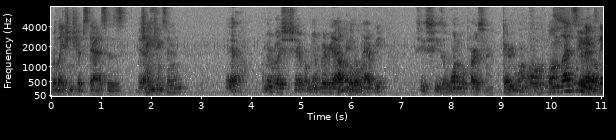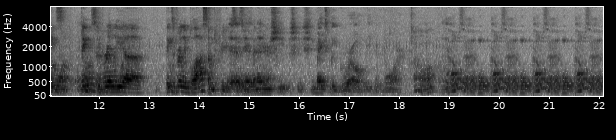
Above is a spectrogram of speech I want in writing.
relationship statuses Yes. changing soon? Yeah, I'm in a relationship. I mean, I'm very happy. Oh. I'm happy. She's she's a wonderful person. Very wonderful. Well, I'm glad to see Sweet. that Yeah, things you things have really uh, things have really blossomed for you Yeah, since yeah, you've been maybe here. she, she she makes me grow even more. Oh. You know what I'm saying? You know what I'm saying? You know what I'm saying? You know what I'm saying?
